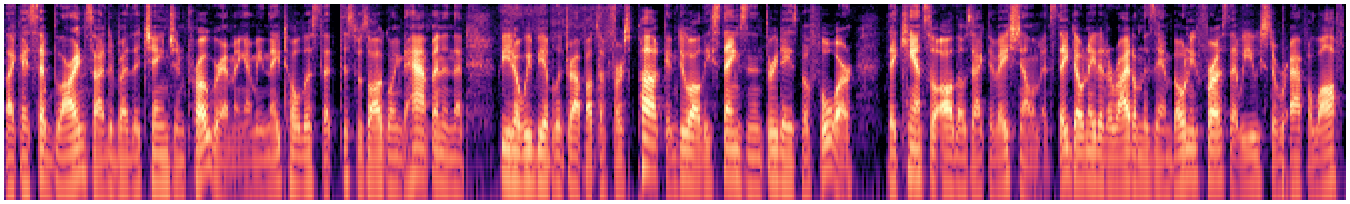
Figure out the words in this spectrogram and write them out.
like I said, blindsided by the change in programming. I mean, they told us that this was all going to happen and that, you know, we'd be able to drop out the first puck and do all these things. And then three days before, they cancel all those activation elements. They donated a ride on the Zamboni for us that we used to raffle off,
